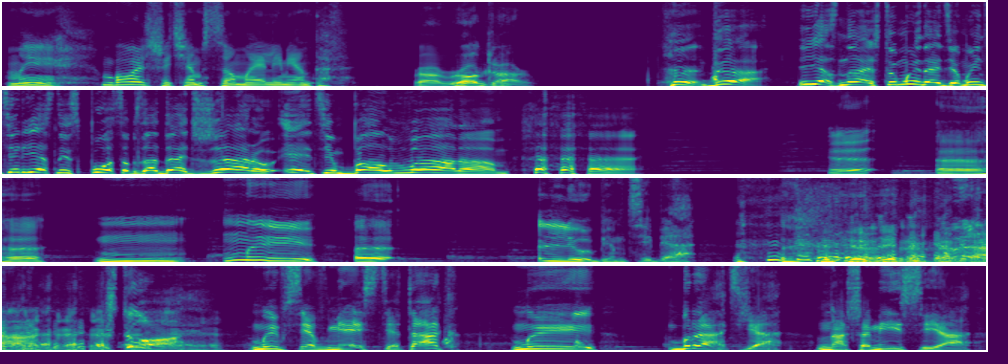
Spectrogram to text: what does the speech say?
Мы больше, чем сумма элементов. Хм, да, я знаю, что мы найдем интересный способ задать жару этим болванам. Ха-ха-ха. Э, ага. Мы э, любим тебя. Что? Мы все вместе, так? Мы Братья, наша миссия —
